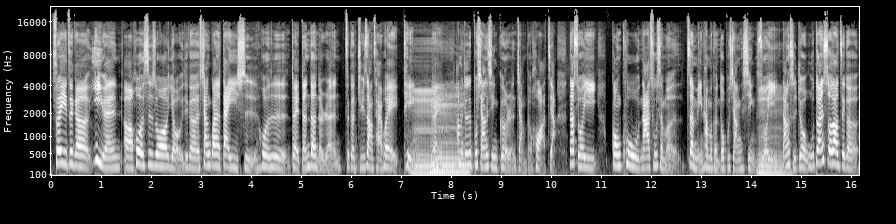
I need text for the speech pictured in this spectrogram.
所以这个议员呃，或者是说有这个相关的代议士，或者是对等等的人，这个局长才会听。嗯、对，他们就是不相信个人讲的话，这样。那所以公库拿出什么证明，他们可能都不相信。所以当时就无端受到这个，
